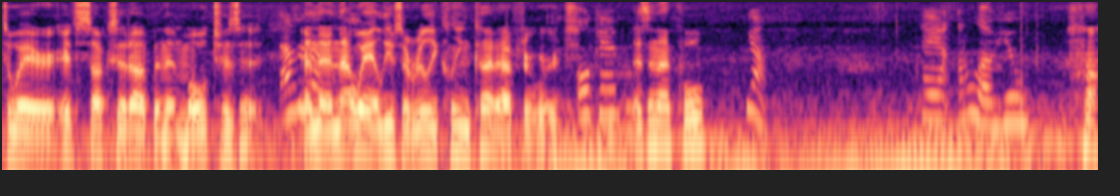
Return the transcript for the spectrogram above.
to where it sucks it up and then mulches it. That's And then that way it leaves a really clean cut afterwards. Okay. Isn't that cool? Yeah. Hey, I love you. Huh.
